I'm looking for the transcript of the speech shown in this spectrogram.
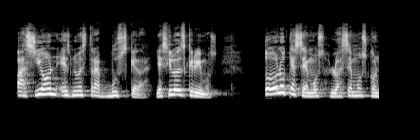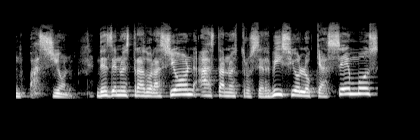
pasión es nuestra búsqueda. Y así lo describimos. Todo lo que hacemos lo hacemos con pasión. Desde nuestra adoración hasta nuestro servicio, lo que hacemos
